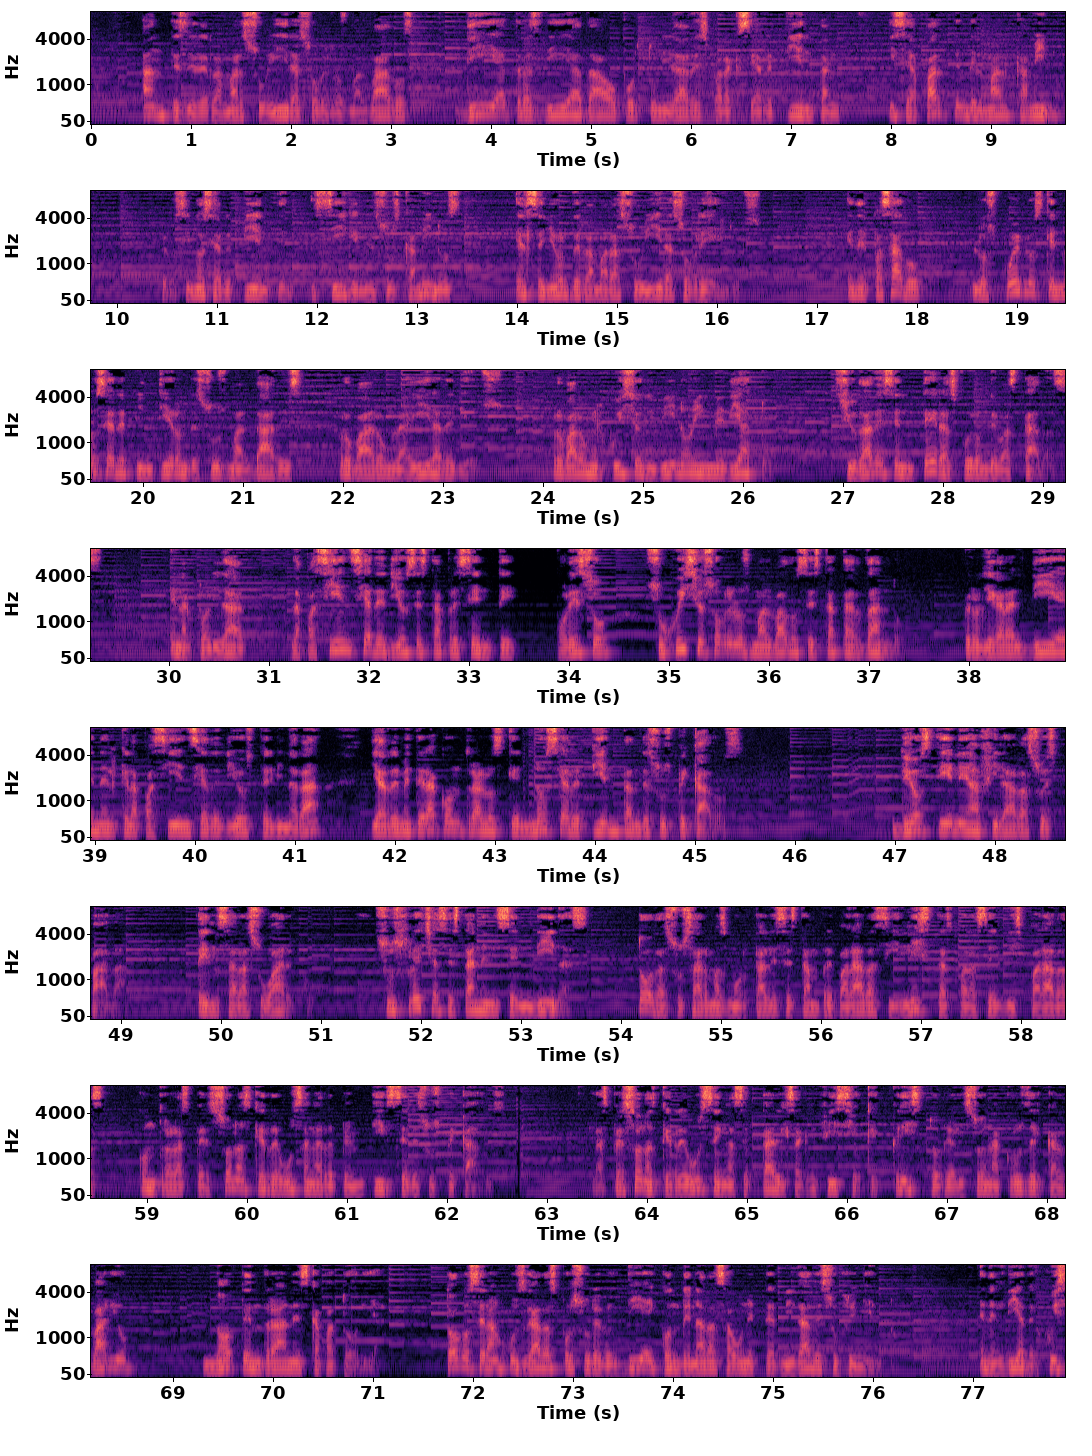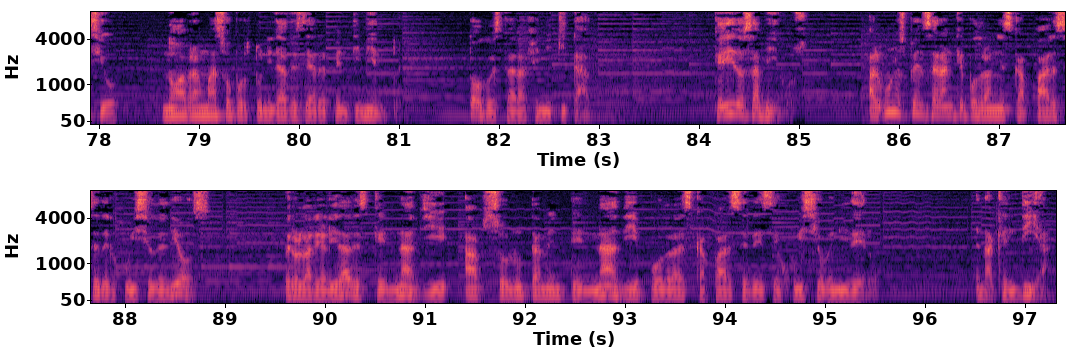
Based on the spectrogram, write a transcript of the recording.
antes de derramar su ira sobre los malvados, día tras día da oportunidades para que se arrepientan y se aparten del mal camino. Pero si no se arrepienten y siguen en sus caminos, el Señor derramará su ira sobre ellos. En el pasado, los pueblos que no se arrepintieron de sus maldades probaron la ira de Dios, probaron el juicio divino inmediato. Ciudades enteras fueron devastadas. En la actualidad, la paciencia de Dios está presente, por eso su juicio sobre los malvados está tardando, pero llegará el día en el que la paciencia de Dios terminará y arremeterá contra los que no se arrepientan de sus pecados. Dios tiene afilada su espada, tensará su arco, sus flechas están encendidas, todas sus armas mortales están preparadas y listas para ser disparadas contra las personas que rehusan arrepentirse de sus pecados. Las personas que rehúsen aceptar el sacrificio que Cristo realizó en la cruz del Calvario no tendrán escapatoria. Todos serán juzgadas por su rebeldía y condenadas a una eternidad de sufrimiento en el día del juicio no habrán más oportunidades de arrepentimiento. Todo estará finiquitado. Queridos amigos, algunos pensarán que podrán escaparse del juicio de Dios, pero la realidad es que nadie, absolutamente nadie podrá escaparse de ese juicio venidero. En aquel día,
